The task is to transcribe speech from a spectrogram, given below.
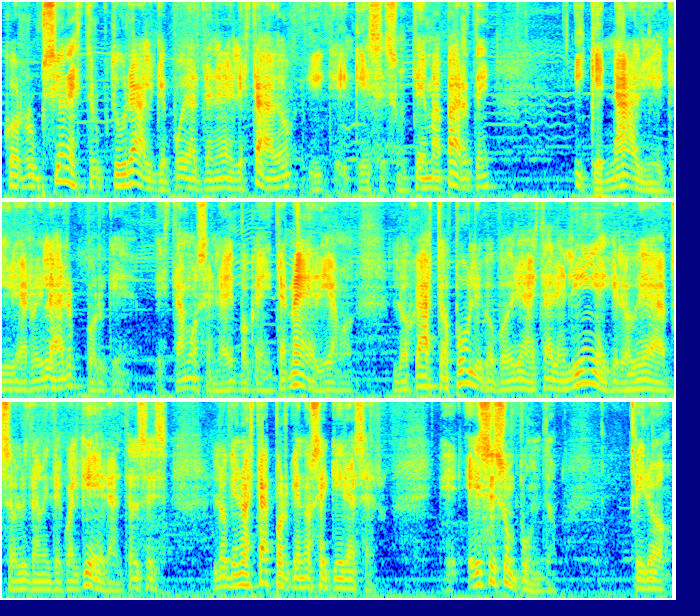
corrupción estructural que pueda tener el Estado, y que, que ese es un tema aparte, y que nadie quiere arreglar porque estamos en la época de Internet, digamos. Los gastos públicos podrían estar en línea y que los vea absolutamente cualquiera. Entonces, lo que no está es porque no se quiere hacer. Eh, ese es un punto. Pero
